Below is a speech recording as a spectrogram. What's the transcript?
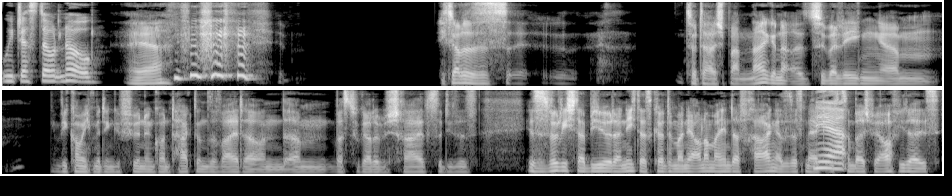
We just don't know. Ja. Ich glaube, das ist äh, total spannend, ne? Genau, also zu überlegen, ähm, wie komme ich mit den Gefühlen in Kontakt und so weiter und ähm, was du gerade beschreibst, so dieses, ist es wirklich stabil oder nicht, das könnte man ja auch nochmal hinterfragen. Also das merke Ja. ich zum Beispiel auch wieder, ist,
